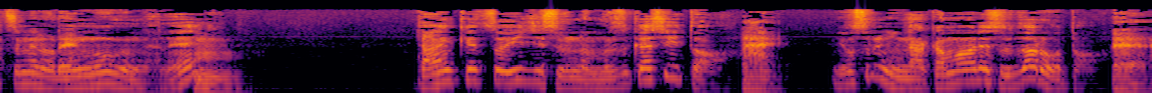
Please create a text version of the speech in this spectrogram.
集めの連合軍がね、団結を維持するのは難しいと。はい。要するに仲間割れするだろうと。え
